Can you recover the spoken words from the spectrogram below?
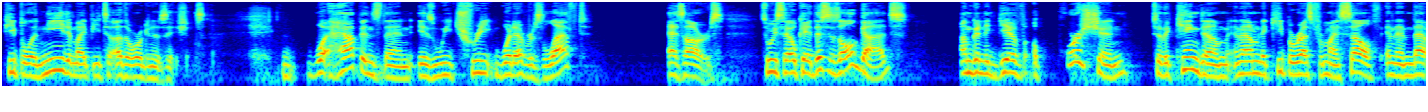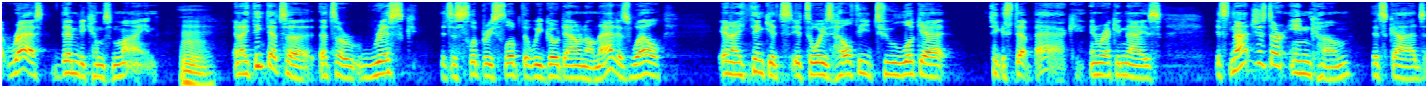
people in need, it might be to other organizations. What happens then is we treat whatever's left as ours. So we say, okay, this is all God's. I'm going to give a portion to the kingdom and then I'm going to keep a rest for myself. And then that rest then becomes mine. Mm. And I think that's a, that's a risk. It's a slippery slope that we go down on that as well. And I think it's, it's always healthy to look at, take a step back and recognize it's not just our income that's God's,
